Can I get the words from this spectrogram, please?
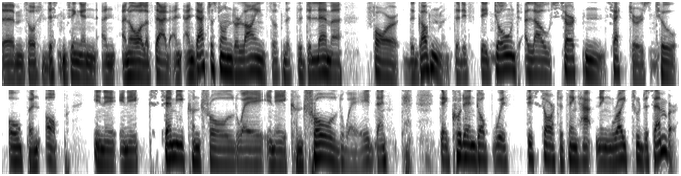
um, social distancing and, and, and all of that. And, and that just underlines, doesn't it, the dilemma for the government that if they don't allow certain sectors to open up in a in a semi controlled way, in a controlled way, then they could end up with this sort of thing happening right through December.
